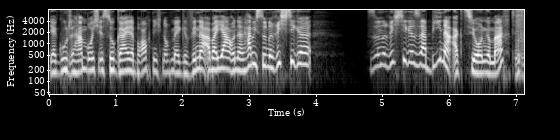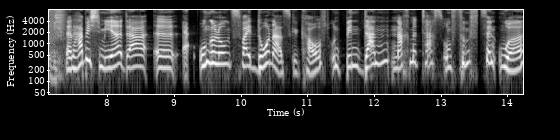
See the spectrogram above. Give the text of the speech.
Ja gut, Hamburg ist so geil, der braucht nicht noch mehr Gewinne. Aber ja, und dann habe ich so eine richtige, so eine richtige Sabine-Aktion gemacht. Dann habe ich mir da äh, ungelogen zwei Donuts gekauft und bin dann nachmittags um 15 Uhr,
